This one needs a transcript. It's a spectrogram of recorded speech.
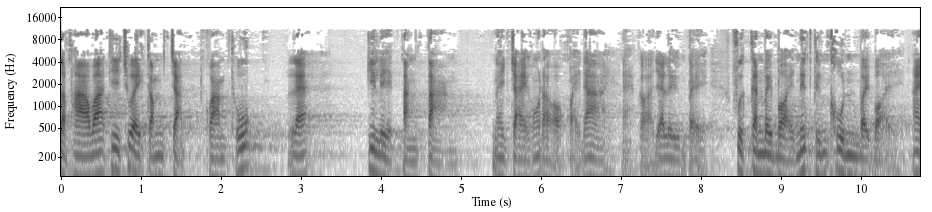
สภาวะที่ช่วยกำจัดความทุกข์และกิเลสต่างๆ ในใจของเราออกไปได้นะก็อย่าลืมไปฝึกกันบ่อยๆ นึกถึงคุณบ่อยๆ ให้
